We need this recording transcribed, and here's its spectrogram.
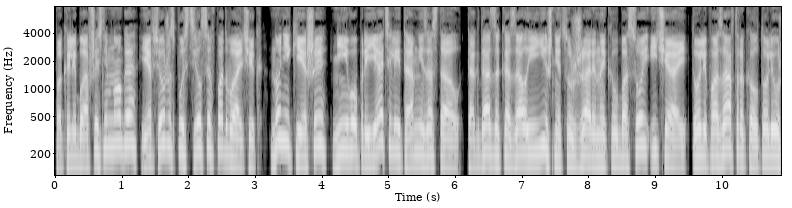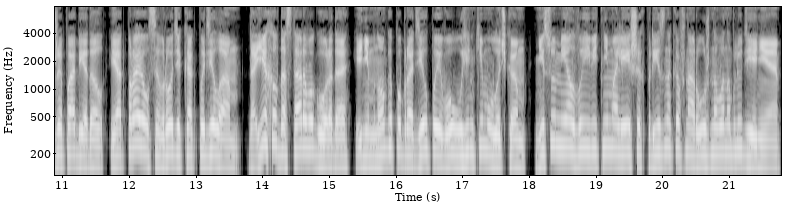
Поколебавшись немного, я все же спустился в подвальчик, но ни Кеши, ни его приятелей там не застал. Тогда заказал яичницу с жареной колбасой и чай, то ли позавтракал, то ли уже пообедал, и отправился вроде как по делам. Доехал до старого города и немного побродил по его узеньким улочкам, не сумел выявить ни малейших признаков наружного наблюдения.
